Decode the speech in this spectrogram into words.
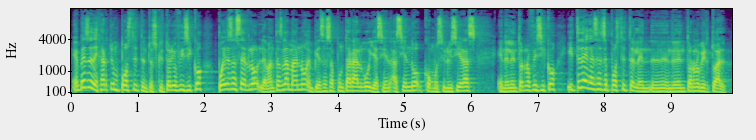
En vez de dejarte un post-it en tu escritorio físico, puedes hacerlo, levantas la mano, empiezas a apuntar algo y haciendo como si lo hicieras en el entorno físico y te dejas ese post-it en, el entorno virtual.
